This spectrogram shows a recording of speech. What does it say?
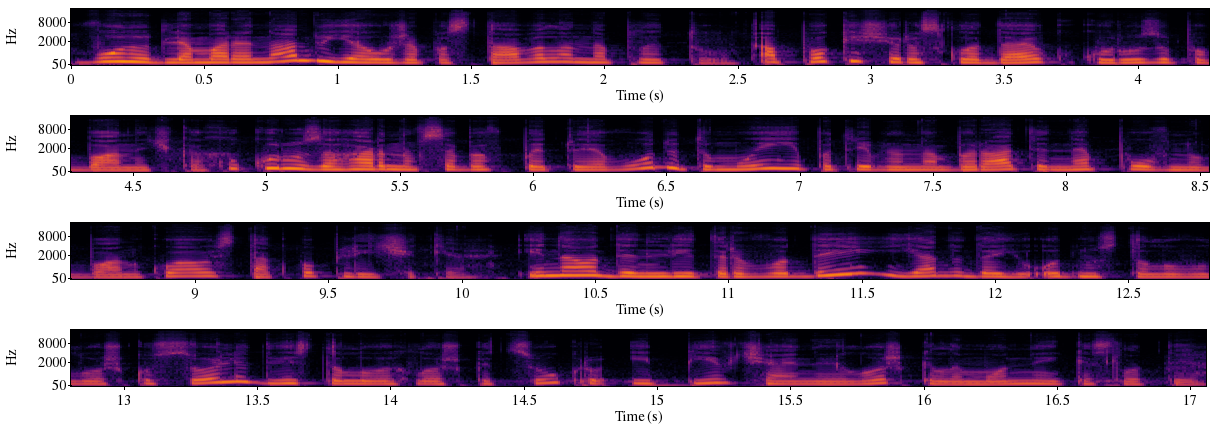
Воду для маринаду я вже поставила на плиту, а поки що розкладаю кукурузу по баночках. Кукуруза гарно в себе впитує воду, тому її потрібно набирати не повну банку, а ось так по плічики. І на 1 літр води я додаю 1 столову ложку солі, 2 столових ложки цукру і пів чайної ложки лимонної кислоти.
